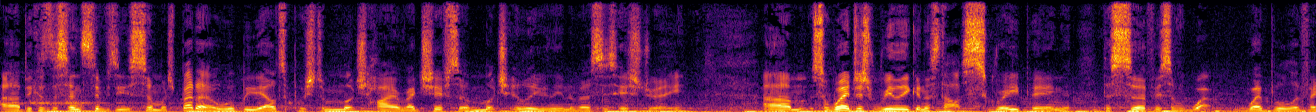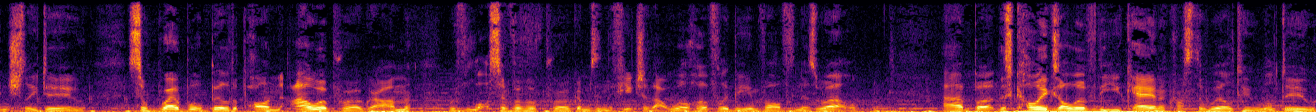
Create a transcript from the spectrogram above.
uh, because the sensitivity is so much better, we'll be able to push to much higher redshifts, so much earlier in the universe's history. Um, so we're just really going to start scraping the surface of what Webb will eventually do. So Webb will build upon our program with lots of other programs in the future that we'll hopefully be involved in as well. Uh, but there's colleagues all over the UK and across the world who will do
